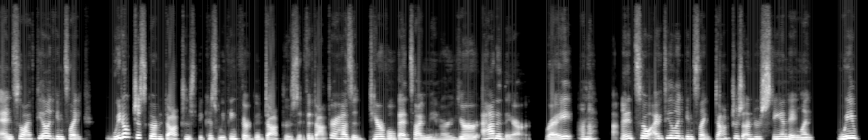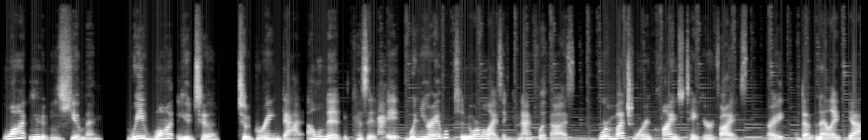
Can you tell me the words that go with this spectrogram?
and so I feel like it's like we don't just go to doctors because we think they're good doctors. If a doctor has a terrible bedside manner, you're out of there, right? Uh-huh. And so I feel like it's like doctors understanding like we want you to be human. We want you to to bring that element because it, it when you're able to normalize and connect with us, we're much more inclined to take your advice, right? Definitely. Yeah.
